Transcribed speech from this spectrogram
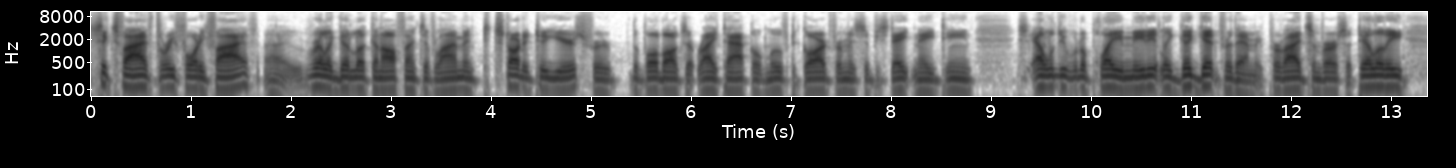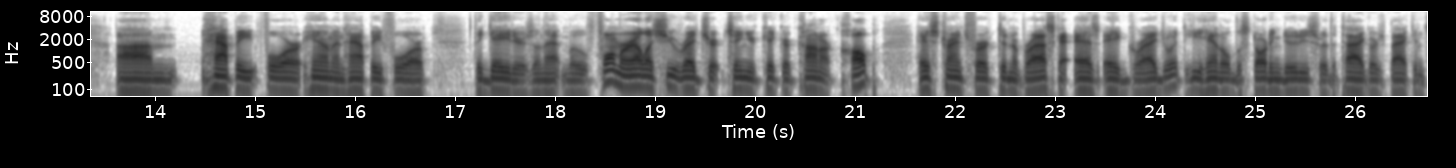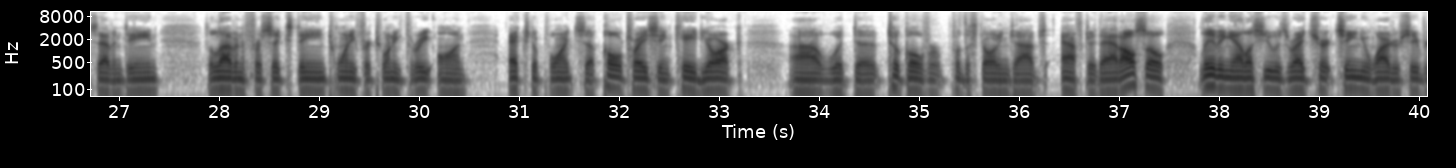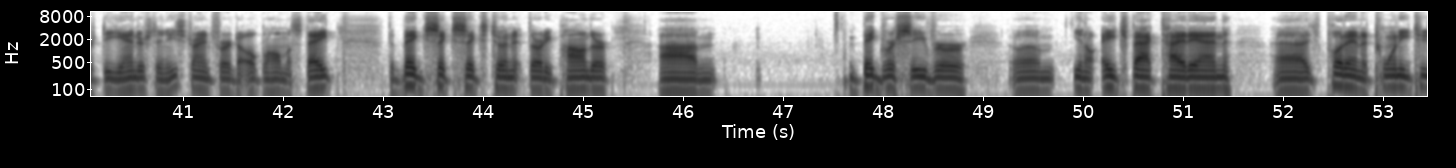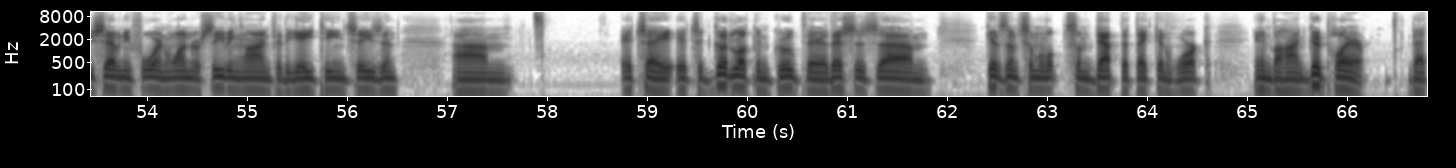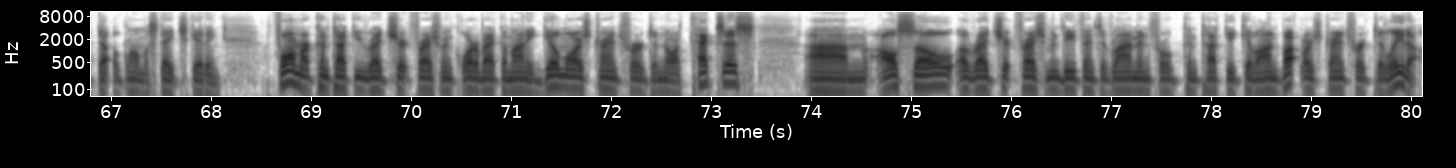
6'5", 345, uh, really good-looking offensive lineman. Started two years for the Bulldogs at right tackle, moved to guard for Mississippi State in 18. He's eligible to play immediately. Good get for them. He provides some versatility. Um, happy for him and happy for the Gators on that move. Former LSU redshirt senior kicker Connor Culp has transferred to Nebraska as a graduate. He handled the starting duties for the Tigers back in 17. 11 for 16, 20 for 23 on extra points. Uh, Cole Tracy and Cade York uh, would uh, took over for the starting jobs after that. Also leaving LSU is redshirt senior wide receiver Dee Anderson. He's transferred to Oklahoma State. The big 6'6", 230 pounder. Um, big receiver, um, you know, H back tight end. Uh, put in a 22.74 in one receiving line for the 18 season. Um, it's a it's a good looking group there. This is um, gives them some some depth that they can work in behind. Good player that uh, Oklahoma State's getting. Former Kentucky redshirt freshman quarterback Amani Gilmore is transferred to North Texas. Um, also, a redshirt freshman defensive lineman for Kentucky, Kevon Butler's transferred to Toledo.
